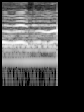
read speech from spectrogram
sono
